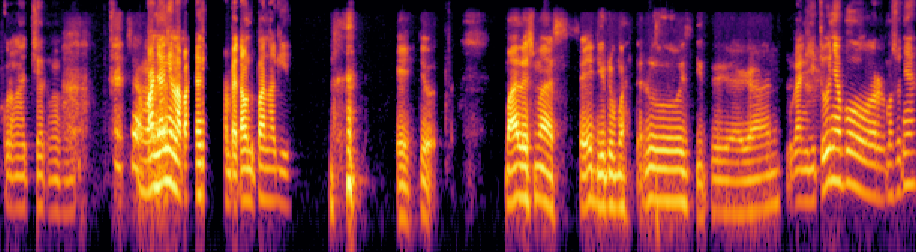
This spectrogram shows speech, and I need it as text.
kurang ajar. sama Panjangin lah, panjangin sampai tahun depan lagi. Eh, cuk. Males, Mas. Saya di rumah terus gitu ya kan. Bukan gitunya, Bor. Maksudnya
